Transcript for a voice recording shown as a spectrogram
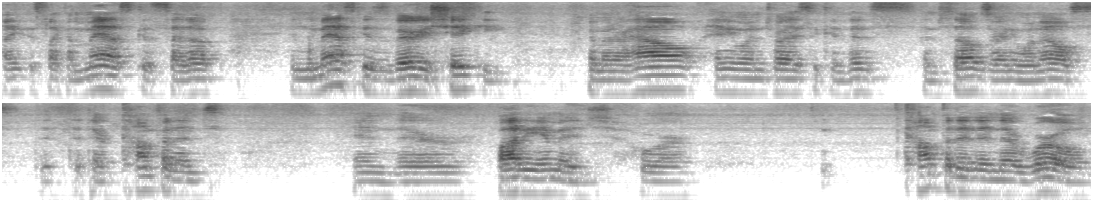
Like it's like a mask is set up, and the mask is very shaky. No matter how anyone tries to convince themselves or anyone else that, that they're confident in their body image or confident in their world,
